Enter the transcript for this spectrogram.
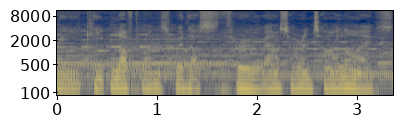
we keep loved ones with us throughout our entire lives.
